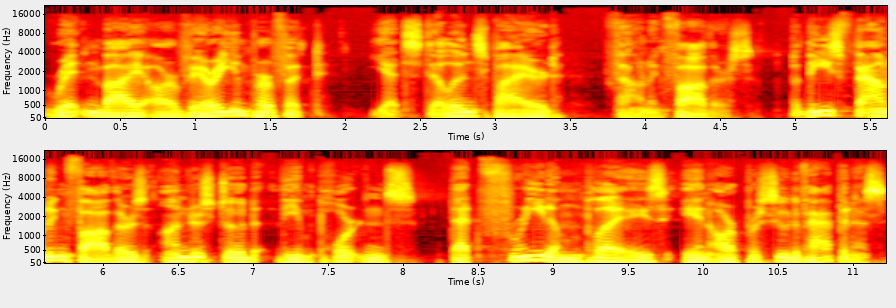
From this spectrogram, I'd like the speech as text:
written by our very imperfect yet still inspired founding fathers. But these founding fathers understood the importance that freedom plays in our pursuit of happiness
